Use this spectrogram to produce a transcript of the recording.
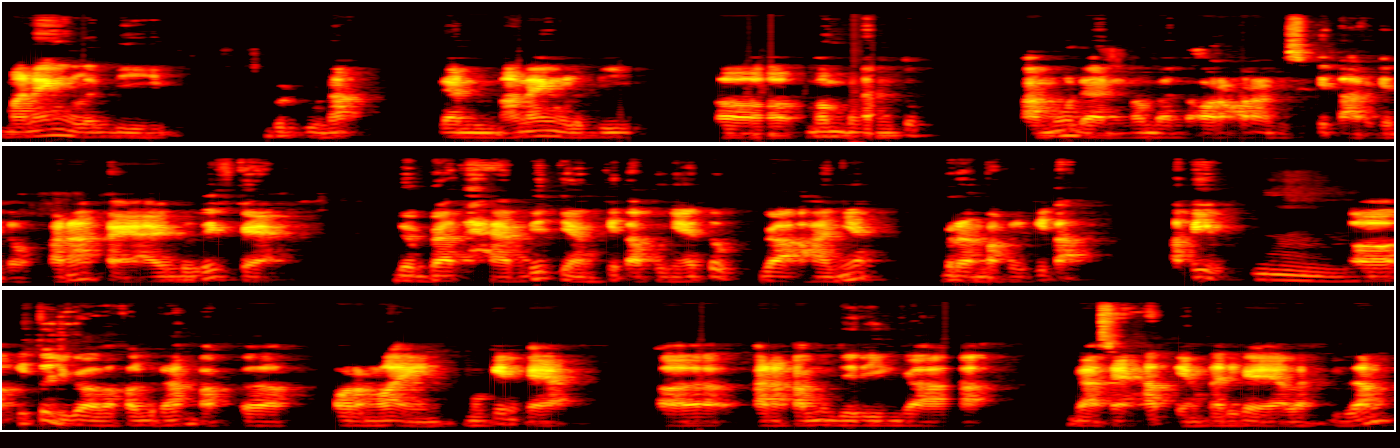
mana yang lebih berguna dan mana yang lebih uh, membantu kamu dan membantu orang-orang di sekitar gitu. Karena kayak I believe kayak the bad habit yang kita punya itu gak hanya berdampak ke kita, tapi Hmm. uh, itu juga bakal berdampak ke orang lain. Mungkin kayak uh, karena kamu jadi nggak nggak sehat yang tadi kayak Lev bilang,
